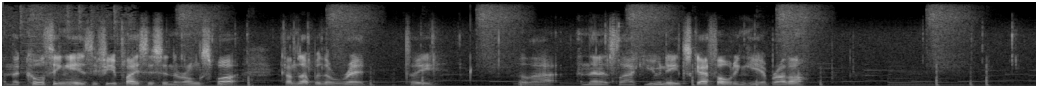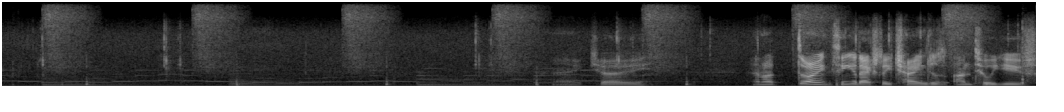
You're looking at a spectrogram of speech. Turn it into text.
And the cool thing is, if you place this in the wrong spot, comes up with a red. See? Look at that. And then it's like, you need scaffolding here, brother. Okay. And I don't think it actually changes until you've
